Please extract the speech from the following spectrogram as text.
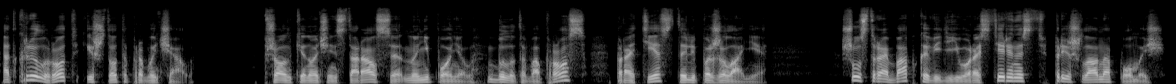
открыл рот и что-то промычал. Пшонкин очень старался, но не понял, был это вопрос, протест или пожелание. Шустрая бабка, видя его растерянность, пришла на помощь.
